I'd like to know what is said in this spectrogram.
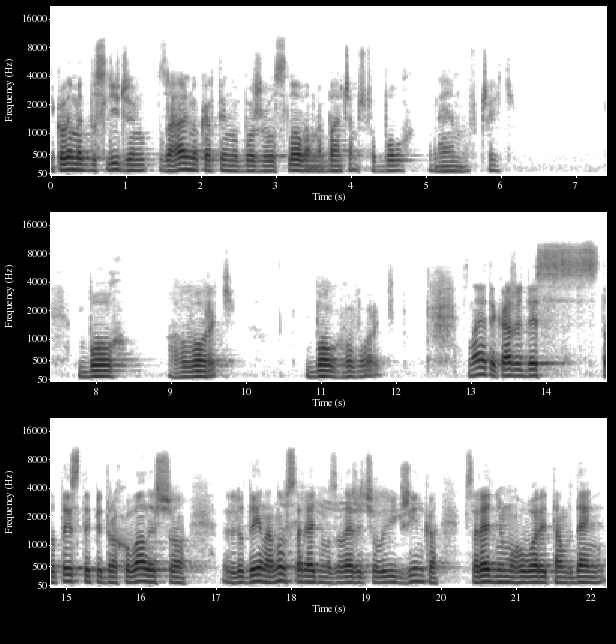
І коли ми досліджуємо загальну картину Божого Слова, ми бачимо, що Бог не мовчить. Бог говорить. Бог говорить. Знаєте, кажуть, десь статисти підрахували, що людина, ну, в середньому залежить чоловік, жінка, в середньому говорить там в день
